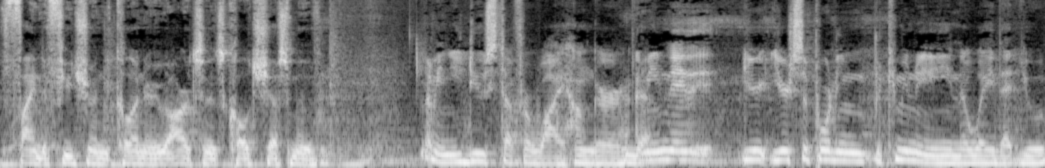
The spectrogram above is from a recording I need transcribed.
find a future in the culinary arts and it's called chef's move. I mean, you do stuff for WhyHunger. I mean, it, you're, you're supporting the community in a way that you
